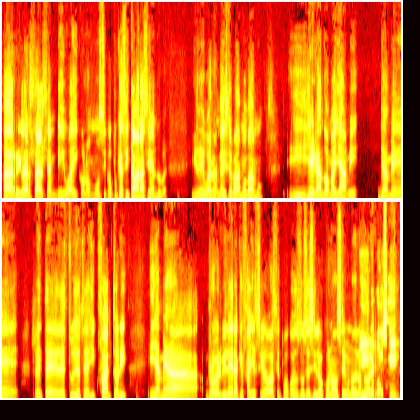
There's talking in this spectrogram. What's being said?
arreglar salsa en vivo ahí con los músicos, porque así estaban haciendo. Pues. Y le bueno, me dice, vamos, vamos. Y llegando a Miami, llamé, renté de estudios de Hit Factory, y llamé a Robert Vilera, que falleció hace poco, no sé si lo conoce, uno de los sí, mejores sí.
